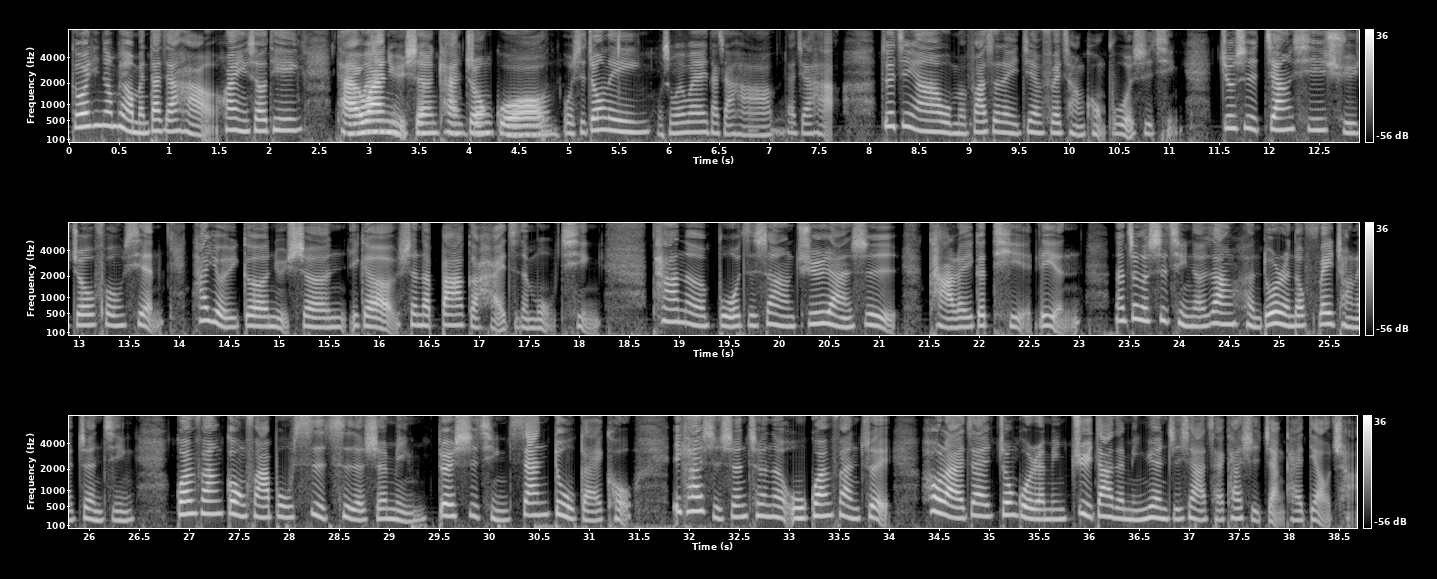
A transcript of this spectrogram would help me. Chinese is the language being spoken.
各位听众朋友们，大家好，欢迎收听《台湾女生看中国》，我是钟玲，我是微微，大家好，大家好。最近啊，我们发生了一件非常恐怖的事情，就是江西徐州丰县，她有一个女生，一个生了八个孩子的母亲，她呢脖子上居然是卡了一个铁链。那这个事情呢，让很多人都非常的震惊。官方共发布四次的声明，对事请三度改口。一开始声称呢无关犯罪，后来在中国人民巨大的民怨之下，才开始展开调查。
